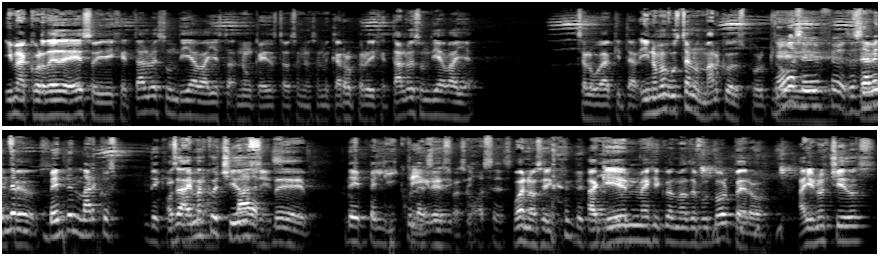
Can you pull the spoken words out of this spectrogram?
Y me acordé de eso y dije, tal vez un día vaya, a nunca he ido a Estados Unidos en mi carro, pero dije, tal vez un día vaya, se lo voy a quitar. Y no me gustan los marcos porque... No, se ven feos. O sea, venden, venden marcos de... o sea, hay marcos chidos de... De películas, de cosas. Bueno, sí. Aquí en México es más de fútbol, pero hay unos chidos.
